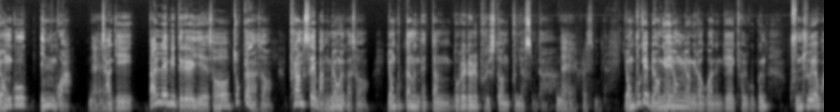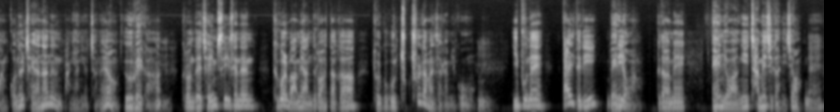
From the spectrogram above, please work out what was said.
영국 인과 네. 자기 딸내미들에 의해서 쫓겨나서 프랑스의 망명을 가서 영국 땅은 내 땅 노래를 부르시던 분이었습니다. 네, 그렇습니다. 영국의 명예혁명이라고 하는 게 결국은 군주의 왕권을 제한하는 방향이었잖아요. 의회가. 음. 그런데 제임스 2세는 그걸 마음에 안 들어 하다가 결국은 축출당한 사람이고 음. 이분의 딸들이 메리 여왕, 그 다음에 앤 여왕이 자매지간이죠. 네.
